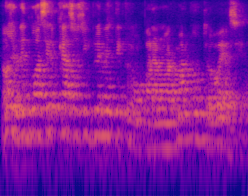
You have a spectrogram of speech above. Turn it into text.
no, yo les voy a hacer caso simplemente como para no armar controversia.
